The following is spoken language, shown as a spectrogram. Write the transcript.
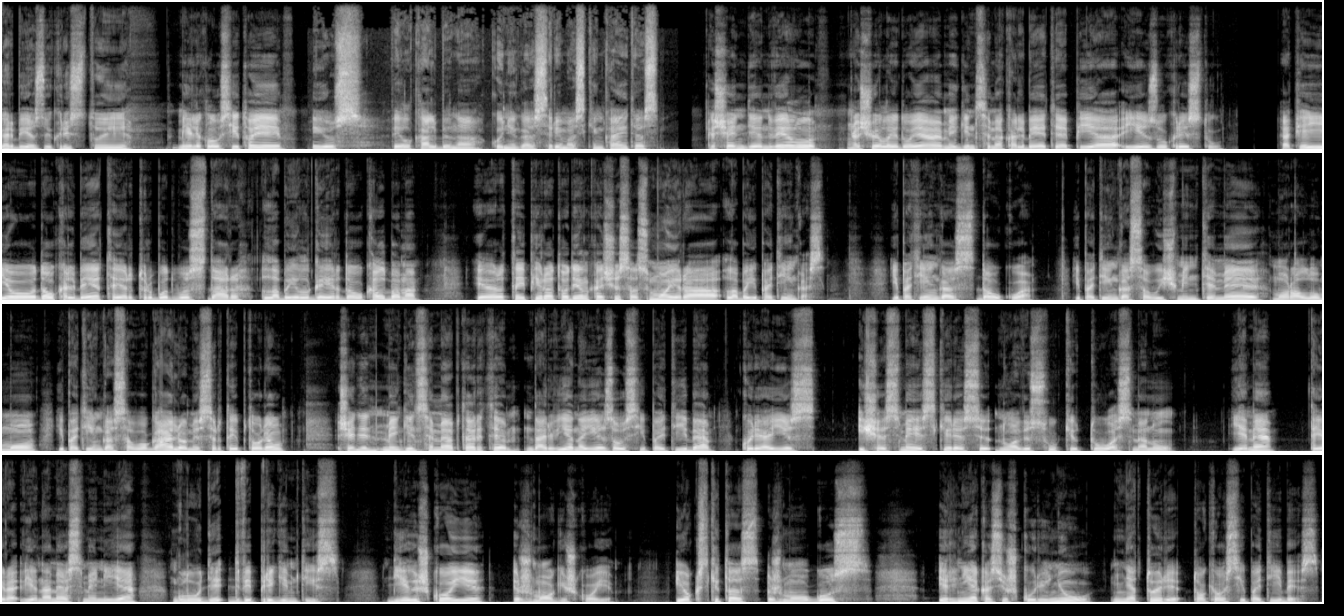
Garbėjai Kristui, mėly klausytojai, jūs vėl kalbina kunigas Rimas Kinkaitis. Šiandien vėl šioje laidoje mėginsime kalbėti apie Jėzų Kristų. Apie jį jau daug kalbėta ir turbūt bus dar labai ilgai ir daug kalbama. Ir taip yra todėl, kad šis asmo yra labai ypatingas. Ypatingas daug kuo ypatingas savo išmintimi, moralumu, ypatingas savo galiomis ir taip toliau. Šiandien mėginsime aptarti dar vieną Jėzaus ypatybę, kurią jis iš esmės skiriasi nuo visų kitų asmenų. Jame, tai yra viename asmenyje, glūdi dvi prigimtys - dieviškoji ir žmogiškoji. Joks kitas žmogus ir niekas iš kūrinių neturi tokios ypatybės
